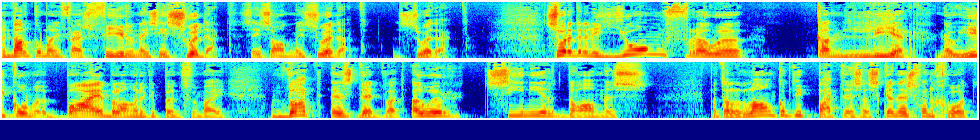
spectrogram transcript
En dan kom hy in vers 4 en hy sê sodat. Sê saam met my sodat sodat sodat hulle die jong vroue kan leer. Nou hier kom 'n baie belangrike punt vir my. Wat is dit wat ouer senior dames wat al lank op die pad is as kinders van God,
